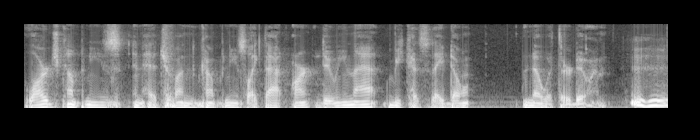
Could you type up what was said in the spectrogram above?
large companies and hedge fund companies like that aren't doing that because they don't know what they're doing. Mm-hmm.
